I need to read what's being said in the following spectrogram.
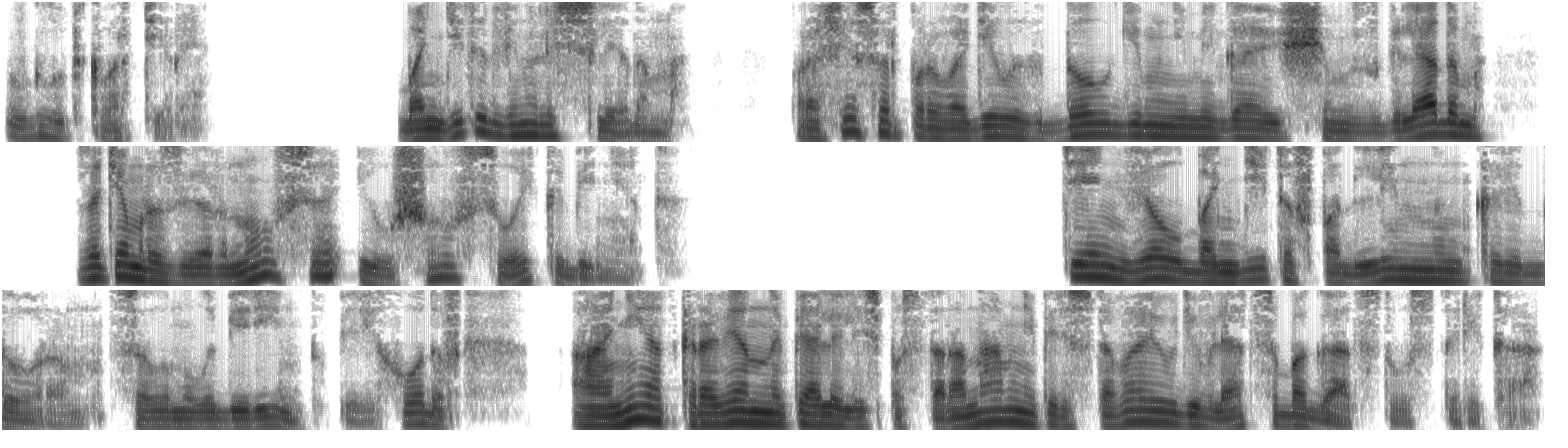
вглубь квартиры. Бандиты двинулись следом. Профессор проводил их долгим, немигающим взглядом, затем развернулся и ушел в свой кабинет. Тень вел бандитов по длинным коридорам, целому лабиринту переходов, а они откровенно пялились по сторонам, не переставая удивляться богатству старика.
